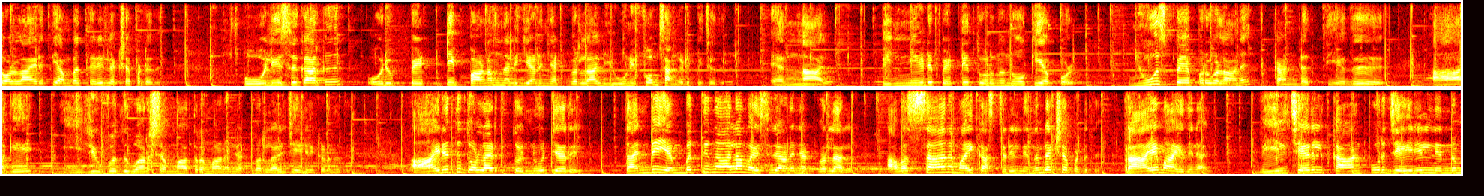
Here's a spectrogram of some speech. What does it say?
തൊള്ളായിരത്തി അമ്പത്തേഴിൽ രക്ഷപ്പെട്ടത്. പോലീസുകാർക്ക് ഒരു പെട്ടി പണം നൽകിയാണ് നെറ്റ്വർലാൽ യൂണിഫോം സംഘടിപ്പിച്ചത്. എന്നാൽ പിന്നീട് പെട്ടി തുറന്ന് നോക്കിയപ്പോൾ ന്യൂസ് പേപ്പറുകളാണ് കണ്ടെത്തിയത്. ആകെ ഇരുപത് വർഷം മാത്രമാണ് നെറ്റ്വർലാൽ ജയിലിൽ കിടന്നത്. ആയിരത്തി തൊള്ളായിരത്തി തൊണ്ണൂറ്റിയാറിൽ തന്റെ എൺപത്തിനാലാം വയസ്സിലാണ് നെറ്റ്വർലാൽ അവസാനമായി കസ്റ്റഡിയിൽ നിന്നും രക്ഷപ്പെട്ടത്. പ്രായമായതിനാൽ വീൽ ചെയറിൽ കാൺപൂർ ജയിലിൽ നിന്നും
